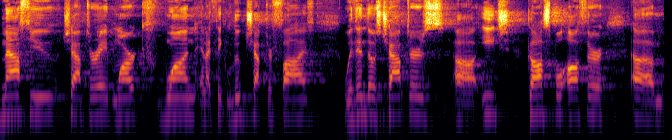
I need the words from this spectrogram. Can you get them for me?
Matthew chapter 8, Mark 1, and I think Luke chapter 5. Within those chapters, uh, each gospel author um,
